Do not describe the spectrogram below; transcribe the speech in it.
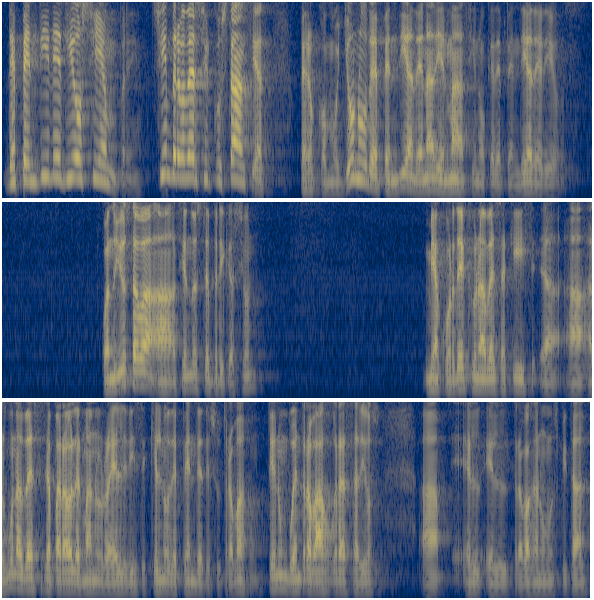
dependí de Dios siempre. Siempre va a haber circunstancias, pero como yo no dependía de nadie más, sino que dependía de Dios. Cuando yo estaba ah, haciendo esta predicación, me acordé que una vez aquí, algunas veces se ha parado el hermano Israel y dice que él no depende de su trabajo. Tiene un buen trabajo, gracias a Dios. él, trabaja en un hospital.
